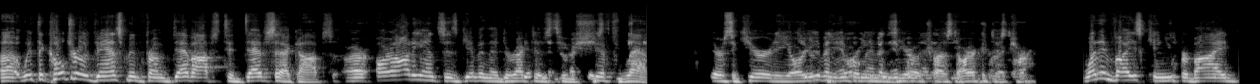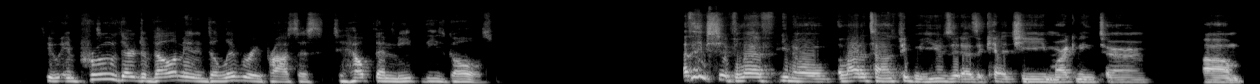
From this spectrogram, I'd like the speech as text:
Uh, with the cultural advancement from DevOps to DevSecOps, our, our audience is given the directives to shift left their security or even implement a zero trust architecture. What advice can you provide to improve their development and delivery process to help them meet these goals? I think shift left, you know, a lot of times people use it as a catchy marketing term. Um,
